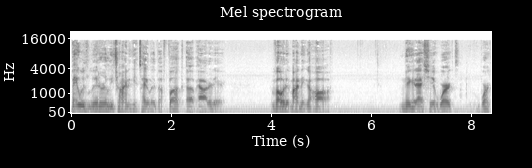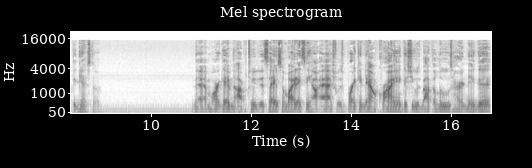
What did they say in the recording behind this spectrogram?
They was literally trying to get Taylor the fuck up out of there. Voted my nigga off. Nigga, that shit worked worked against them that Mark gave him the opportunity to save somebody. They see how Ash was breaking down crying because she was about to lose her nigga.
